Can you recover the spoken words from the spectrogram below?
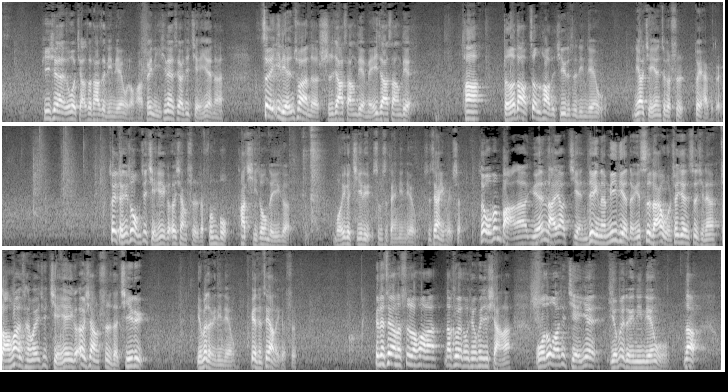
？P 现在如果假设它是零点五的话，所以你现在是要去检验呢，这一连串的十家商店，每一家商店，它得到正号的几率是零点五，你要检验这个是对还不对？所以等于说我们去检验一个二项式的分布，它其中的一个某一个几率是不是等于零点五，是这样一回事。所以我们把呢原来要检定呢，media 等于四百五这件事情呢，转换成为去检验一个二项式的几率有没有等于零点五，变成这样的一个式。变成这样的式的话呢，那各位同学会去想了，我如果要去检验有没有等于零点五，那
